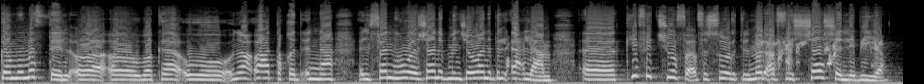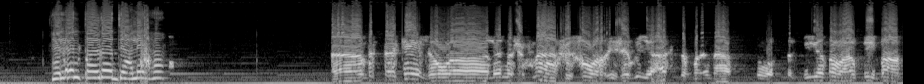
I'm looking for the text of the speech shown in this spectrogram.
كممثل آه، وك وأعتقد أن الفن هو جانب من جوانب الإعلام كيف تشوف في صورة المرأة في الشاشة الليبية هل أنت راضي عليها؟ آه بالتأكيد هو لأنه شفناها في صور إيجابية أكثر من إنها في صور سلبية. طبعا في بعض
